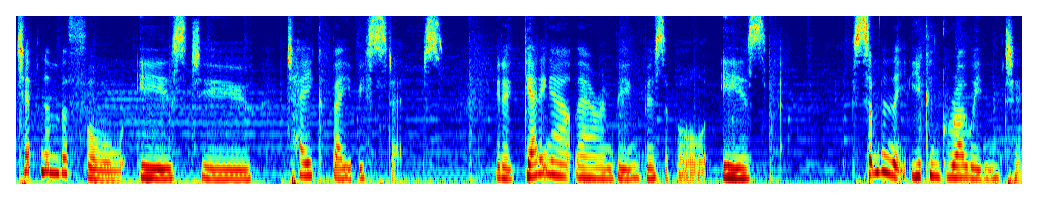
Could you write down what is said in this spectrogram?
Tip number four is to take baby steps. You know, getting out there and being visible is something that you can grow into.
